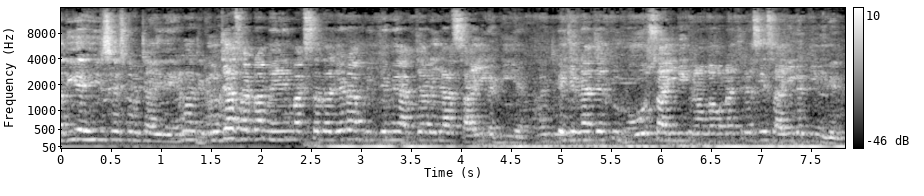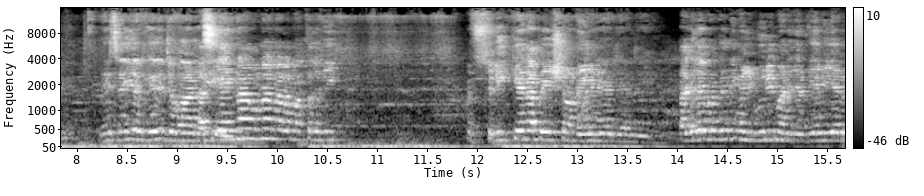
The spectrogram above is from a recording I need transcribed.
ਵਧੀਆ ਹੀ ਸਿਸਟਮ ਚਾਹੀਦੇ ਹੈ ਨਾ ਅੱਜ ਦੂਜਾ ਸਾਡਾ ਮੇਨ ਮਕਸਦ ਹੈ ਜਿਹੜਾ ਵੀ ਜਿਵੇਂ ਅੱਜ ਵਾਲੀ ਆ ਸਾਈ ਲੱਗੀ ਹੈ ਹਾਂਜੀ। ਕਿ ਜਿੰਨਾ ਚਿਰ ਕੋਈ ਹੋਰ ਸਾਈ ਨਹੀਂ ਕਰਾਉਂਦਾ ਉਹਨਾਂ ਚਿਰ ਅਸੀਂ ਸਾਈ ਲੱਗੀ ਨਹੀਂ ਦਿੰਦੇ ਨਹੀਂ ਸਹੀ ਹੈ ਇਹਦੀ ਜ਼ਬਾਨ ਅਸੀਂ ਇਹਨਾਂ ਉਹਨਾਂ ਨਾਲ ਮਤਲਬ ਵੀ ਸਲੀਕੇ ਨਾਲ ਪੇਸ਼ ਆਉਂਦੇ ਹਾਂਜੀ ਹਾਂ ਹਾਂਜੀ ਹਾਂਜੀ ਅਗਲੇ ਬੰਦੇ ਦੀ ਮਜਬੂਰੀ ਬਣ ਜਾਂਦੀ ਹੈ ਵੀ ਯਾਰ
